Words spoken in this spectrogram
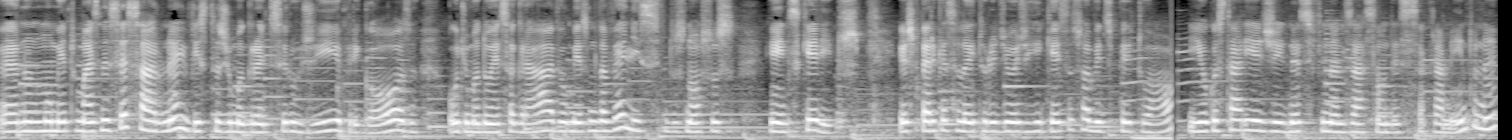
é, no momento mais necessário, né, em vistas de uma grande cirurgia perigosa ou de uma doença grave ou mesmo da velhice dos nossos entes queridos. Eu espero que essa leitura de hoje enriqueça a sua vida espiritual e eu gostaria de, nessa finalização desse sacramento, né,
